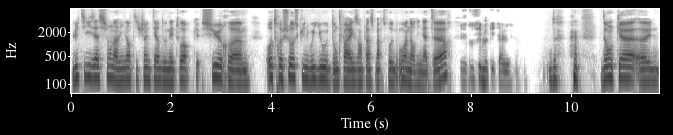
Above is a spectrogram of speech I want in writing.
l'utilisation d'un identifiant Nintendo Network sur euh, autre chose qu'une Wii U, donc par exemple un smartphone ou un ordinateur. J'ai tout aussi bloqué. Donc euh, euh, une-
